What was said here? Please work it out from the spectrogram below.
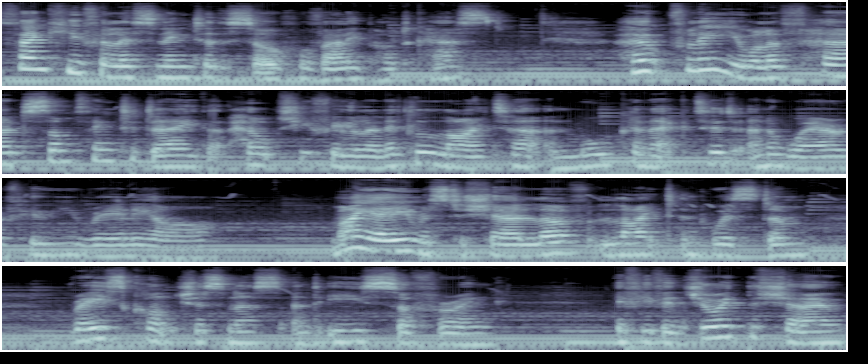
Thank you for listening to the Soulful Valley podcast. Hopefully, you will have heard something today that helps you feel a little lighter and more connected and aware of who you really are. My aim is to share love, light, and wisdom, raise consciousness, and ease suffering. If you've enjoyed the show,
